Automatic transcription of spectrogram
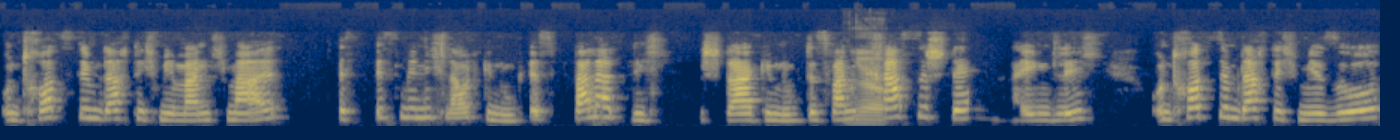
Und trotzdem dachte ich mir manchmal, es ist mir nicht laut genug, es ballert nicht stark genug. Das waren ja. krasse Stellen eigentlich. Und trotzdem dachte ich mir so,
